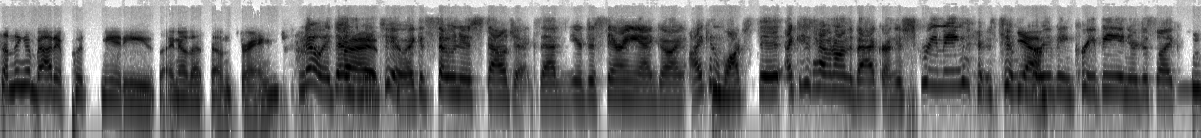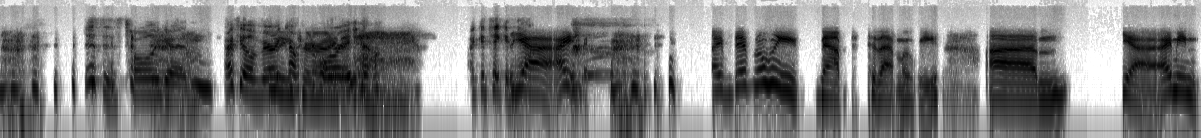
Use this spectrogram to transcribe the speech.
something about it puts me at ease. I know that sounds strange. No, it does But- me too. Like it's so nostalgic that you're just staring at it going, I can Mhm. watch this. I could just have it on in the background. There's screaming, there's Tim Yeah. Curry being creepy, and you're just like, this is totally good. I feel very And then you turn comfortable right now. I could take it. yeah i i've definitely snapped to that movie um yeah i mean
